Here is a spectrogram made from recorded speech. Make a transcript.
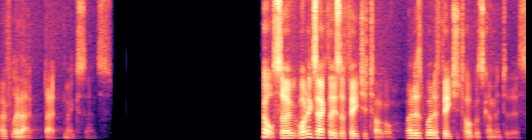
Hopefully that, that makes sense. Cool, so what exactly is a feature toggle? Where, does, where do feature toggles come into this?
